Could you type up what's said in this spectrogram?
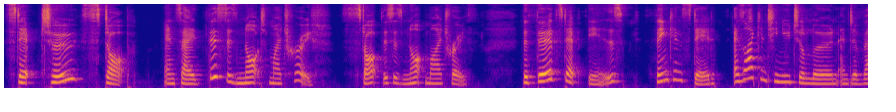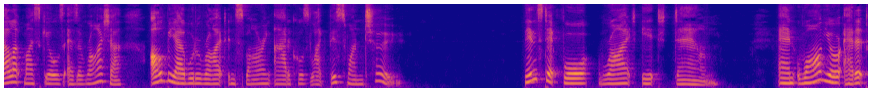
Step two, stop and say, This is not my truth. Stop. This is not my truth. The third step is think instead as I continue to learn and develop my skills as a writer, I'll be able to write inspiring articles like this one too. Then, step four, write it down. And while you're at it,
